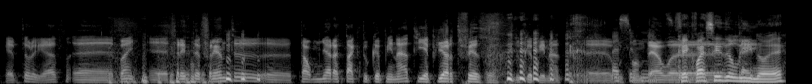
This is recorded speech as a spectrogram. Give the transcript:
Ok, muito obrigado. Uh, bem, uh, frente a frente uh, está o melhor ataque do campeonato e a pior defesa do campeonato. o tom dela. O que é que vai sair dali, tem... não é?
